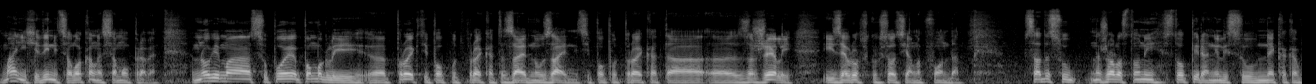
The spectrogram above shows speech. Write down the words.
manjih jedinica lokalne samouprave. Mnogima su pomogli e, projekti poput projekata Zajedno u zajednici, poput projekata Zaželi iz Europskog socijalnog fonda. Sada su, nažalost, oni stopirani ili su nekakav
